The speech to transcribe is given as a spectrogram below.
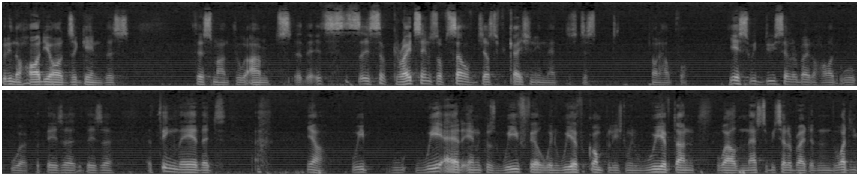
put in the hard yards again this this month. Um, it's, it's a great sense of self justification in that. It's just not helpful. Yes, we do celebrate hard work, but there's a there's a, a thing there that, yeah, we we add in because we feel when we have accomplished, when we have done well, then that's to be celebrated. And what you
